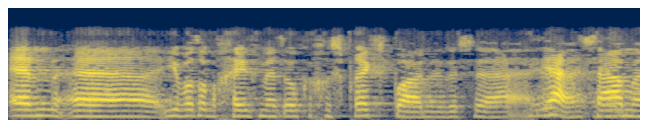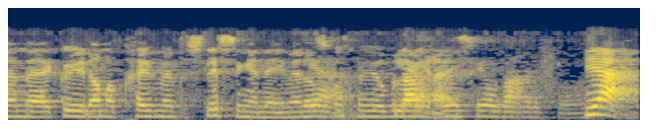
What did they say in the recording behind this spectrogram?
En eh, je wordt op een gegeven moment ook een gesprekspartner. Dus eh, ja, Ja, samen eh, kun je dan op een gegeven moment beslissingen nemen. En dat Ja. is heel Ja, belangrijk. dat is heel waardevol. Ja,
